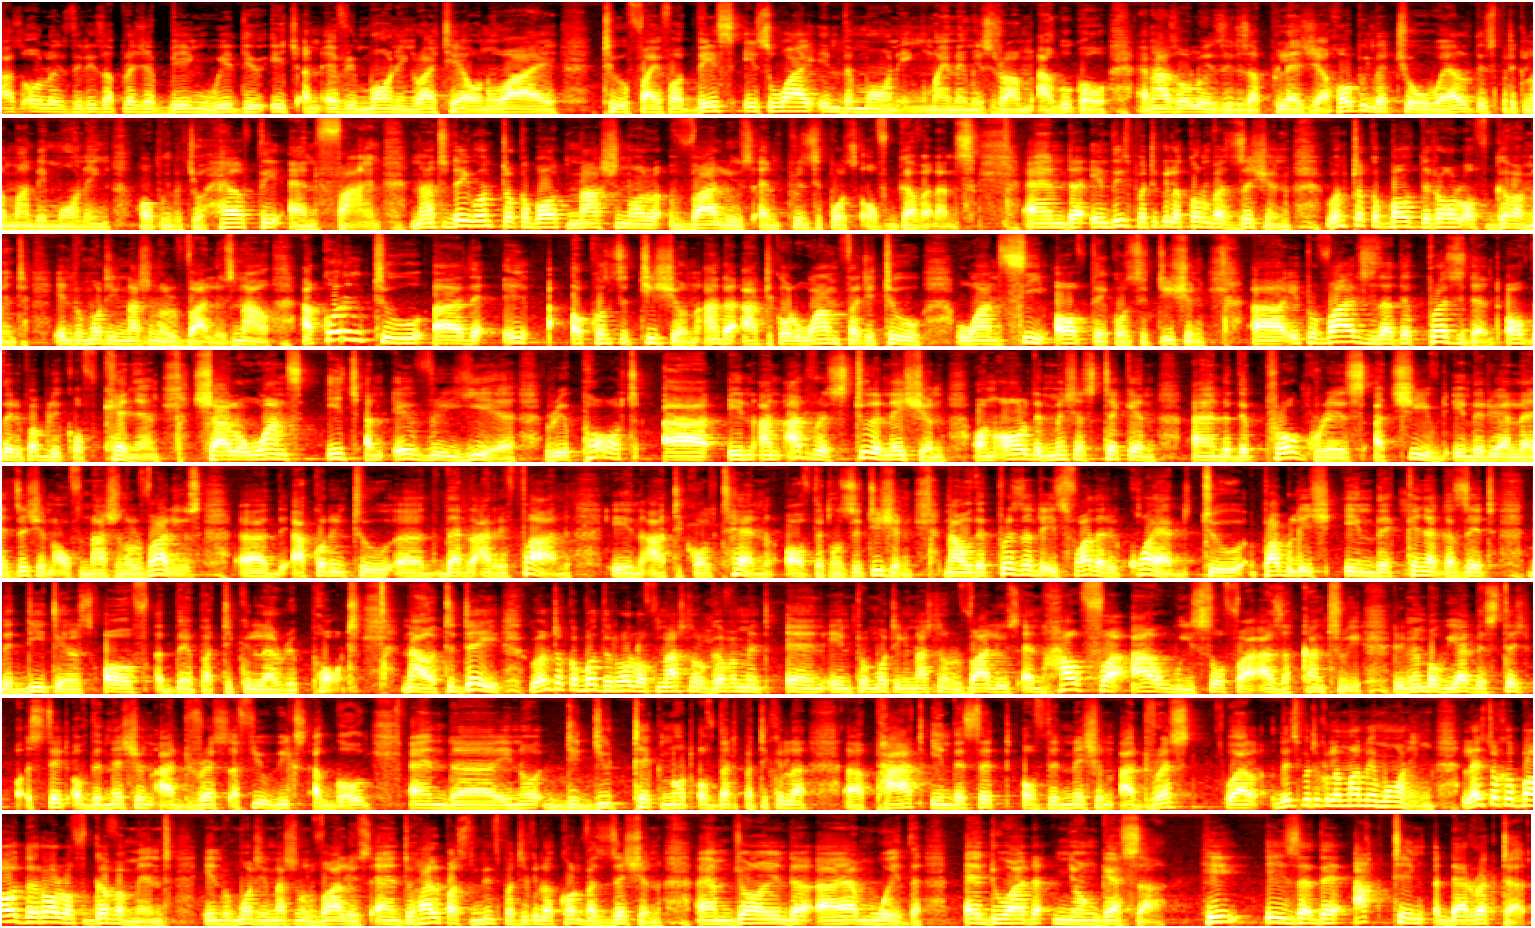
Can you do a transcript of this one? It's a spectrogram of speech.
As always, it is a pleasure being with you each and every morning right here on Y254. This is Y in the Morning. My name is Ram Aguko, and as always, it is a pleasure. Hoping that you're well this particular Monday morning, hoping that you're healthy and fine. Now, today we want to talk about national values and principles of governance. And uh, in this particular conversation, we want to talk about the role of government in promoting national values. Now, according to uh, the uh, Constitution under Article 132 1C of the Constitution, uh, it provides that the President of the Republic of Kenya shall once each and every year report uh, in an address to the nation on all the measures taken and the progress achieved in the realization of national values, uh, according to uh, that are referred in Article 10 of the Constitution. Now, the President is further required to publish in the Kenya Gazette the details of the particular report. Now, today, we want to talk about the role of national government in, in promoting national values and how far are we so far as a country. Remember, we had the state, state of the nation address a few weeks ago, and, uh, you know, did you take note of that particular uh, part in the state of the nation address? Well, this particular Monday morning, let's talk about the role of government in promoting national values. And to help us in this particular conversation, I am joined, uh, I am with Edward Nyongesa. He is uh, the acting director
